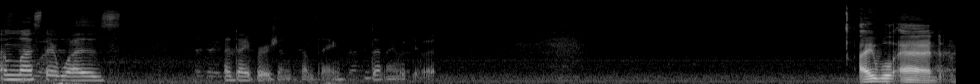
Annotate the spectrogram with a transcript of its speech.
Unless there was a diversion or something, then I would do it. I will add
